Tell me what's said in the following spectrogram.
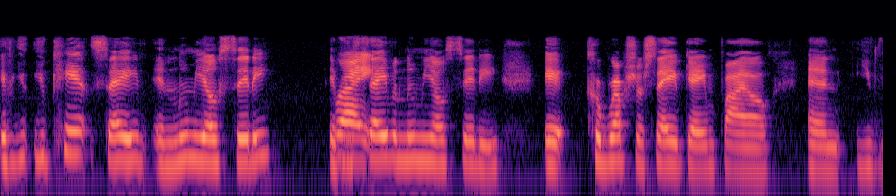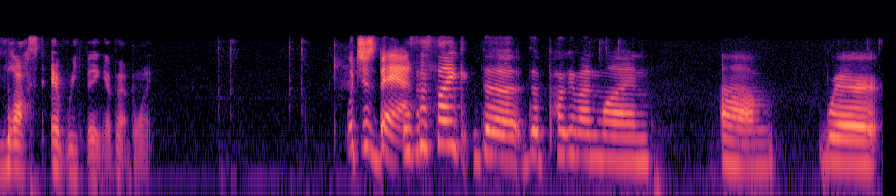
If you you can't save in Lumiose City, if Right. you save in Lumiose City, it corrupts your save game file and you've lost everything at that point. Which is bad. Is this like the the Pokemon one, um, where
